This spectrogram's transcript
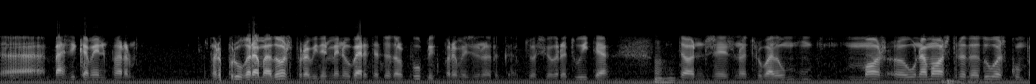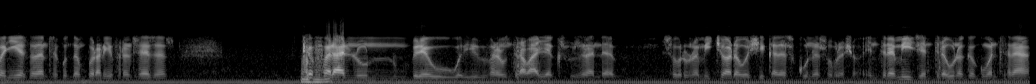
eh, bàsicament per per programadors, però evidentment obert a tot el públic, però més una actuació gratuïta, uh -huh. doncs és una trobada, un, un, una mostra de dues companyies de dansa contemporània franceses que uh -huh. faran un breu, vull dir, faran un treball, exposaran de, sobre una mitja hora o així cadascuna sobre això. Entre mig, entre una que començarà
